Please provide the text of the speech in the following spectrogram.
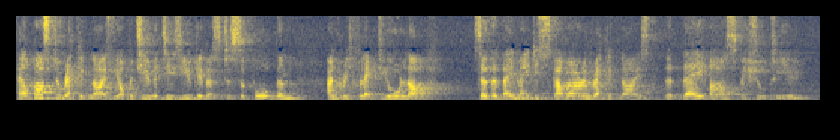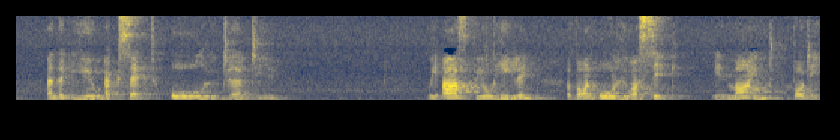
Help us to recognise the opportunities you give us to support them and reflect your love so that they may discover and recognise that they are special to you and that you accept all who turn to you. We ask for your healing upon all who are sick in mind, body,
